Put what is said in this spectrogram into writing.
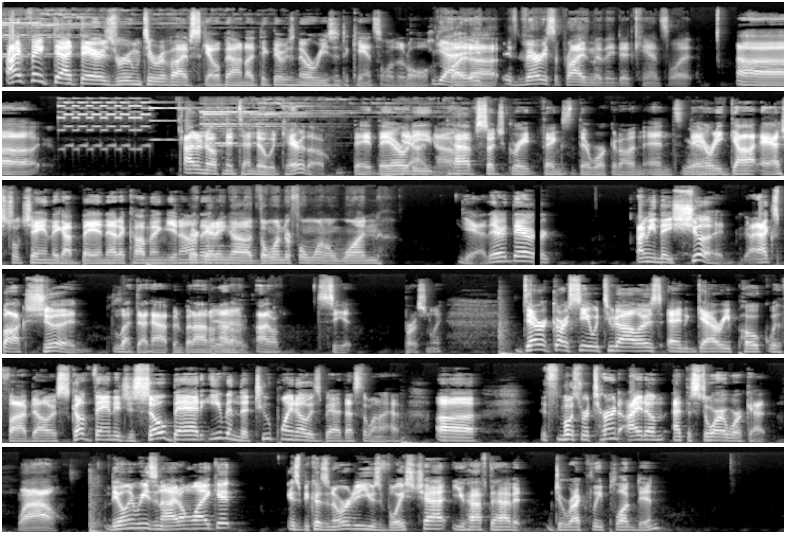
I think that there's room to revive Scalebound. I think there was no reason to cancel it at all. Yeah, but, it- uh, it's very surprising that they did cancel it. Uh, I don't know if Nintendo would care though. They they already no. have such great things that they're working on, and they already got Astral Chain. They got Bayonetta coming. You know, They're they- getting uh, the wonderful 101. yeah. They're they're. I mean, they should. Xbox should let that happen, but I don't. I don't. I don't see it personally. Derek Garcia with two dollars and Gary Polk with five dollars. Scuff Vantage is so bad, even the 2.0 is bad. That's the one I have. Uh, it's the most returned item at the store I work at. Wow. The only reason I don't like it is because in order to use voice chat, you have to have it directly plugged in,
